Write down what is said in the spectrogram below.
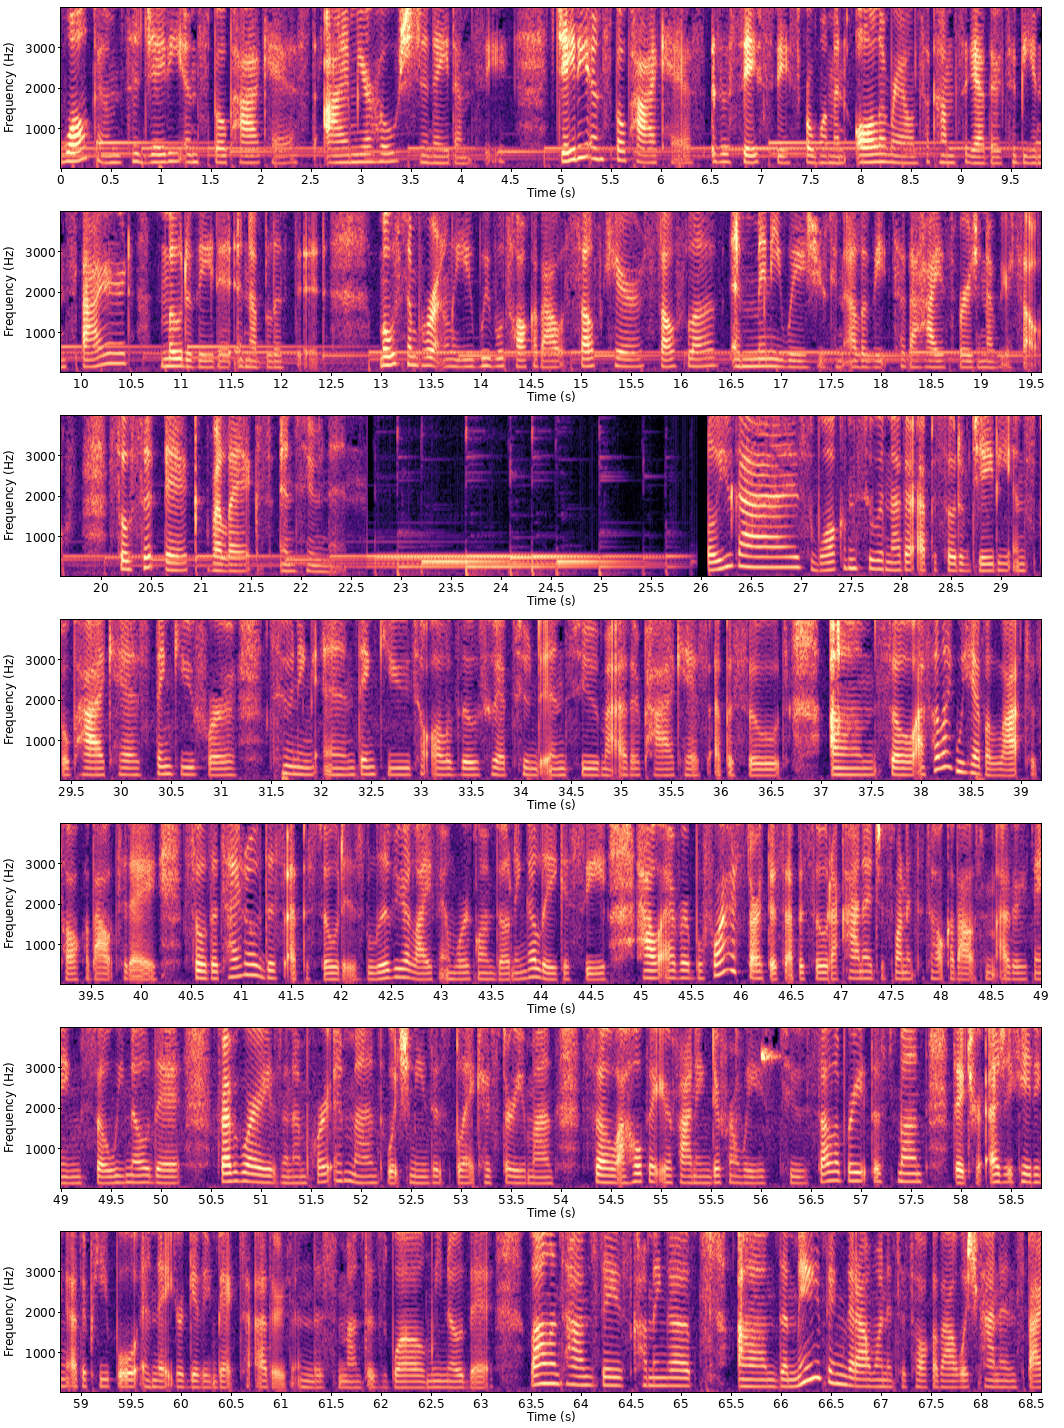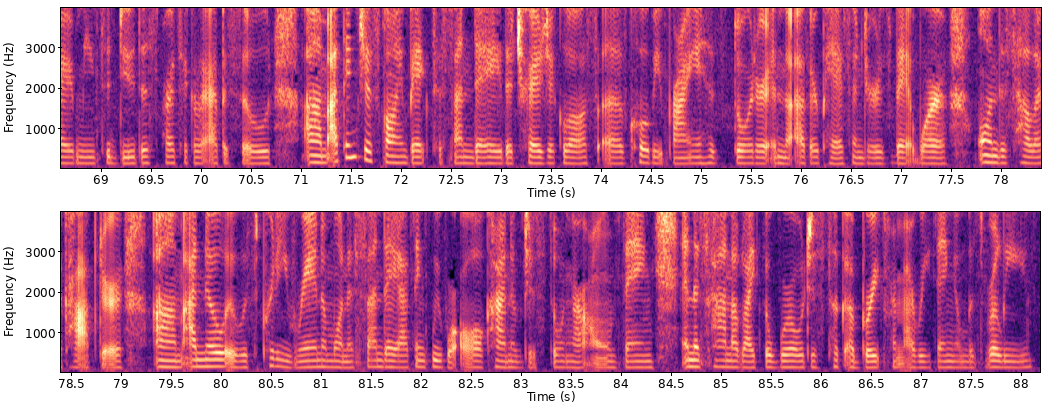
Welcome to JD Inspo Podcast. I'm your host, Janae Dempsey. JD Inspo Podcast is a safe space for women all around to come together to be inspired, motivated, and uplifted. Most importantly, we will talk about self care, self love, and many ways you can elevate to the highest version of yourself. So sit back, relax, and tune in. You guys. Welcome to another episode of JD Inspo Podcast. Thank you for tuning in. Thank you to all of those who have tuned into my other podcast episodes. Um, so, I feel like we have a lot to talk about today. So, the title of this episode is Live Your Life and Work on Building a Legacy. However, before I start this episode, I kind of just wanted to talk about some other things. So, we know that February is an important month, which means it's Black History Month. So, I hope that you're finding different ways ways to celebrate this month, that you're educating other people, and that you're giving back to others in this month as well. We know that Valentine's Day is coming up. Um, the main thing that I wanted to talk about, which kind of inspired me to do this particular episode, um, I think just going back to Sunday, the tragic loss of Kobe Bryant, his daughter, and the other passengers that were on this helicopter. Um, I know it was pretty random on a Sunday. I think we were all kind of just doing our own thing, and it's kind of like the world just took a break from everything and was really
